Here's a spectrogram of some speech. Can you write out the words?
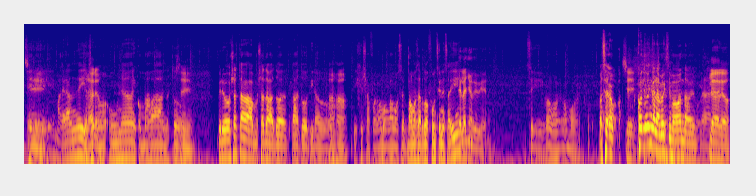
Sí. eh, más grande y hacer Claro. una y con más bandas, todo? Sí. Pero ya estaba, ya estaba todo, estaba todo tirado. Ajá. Dije, ya fue, vamos, vamos, a hacer, vamos a hacer dos funciones ahí. El año que viene. Sí, vamos a ver, vamos a ver. O sea, Sí. cuando venga la próxima banda vemos. Claro. Claro.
